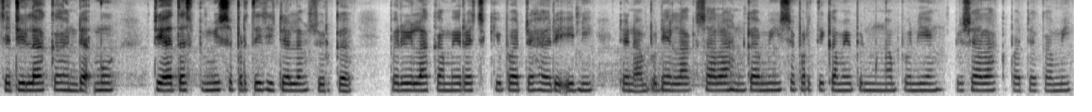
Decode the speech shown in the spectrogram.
jadilah kehendakmu di atas bumi seperti di dalam surga. Berilah kami rezeki pada hari ini, dan ampunilah kesalahan kami seperti kami pun mengampuni yang bersalah kepada kami.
